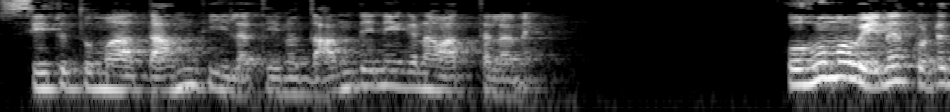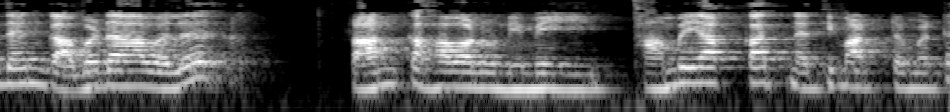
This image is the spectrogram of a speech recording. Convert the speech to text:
සිටතුමා දන්දීලා තියෙන දන් දෙනක නවත්තලනෑ. කොහොම වෙනකොට දැන් ගබඩාවල රන්කහවනු නෙමෙයි තඹයක්කත් නැති මට්ටමට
